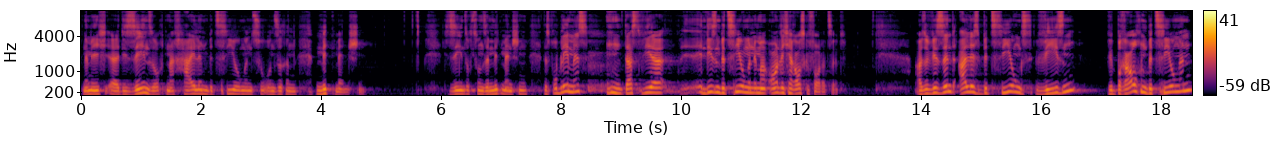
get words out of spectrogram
nämlich äh, die Sehnsucht nach heilen Beziehungen zu unseren Mitmenschen. Die Sehnsucht zu unseren Mitmenschen. Das Problem ist, dass wir in diesen Beziehungen immer ordentlich herausgefordert sind. Also wir sind alles Beziehungswesen. Wir brauchen Beziehungen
